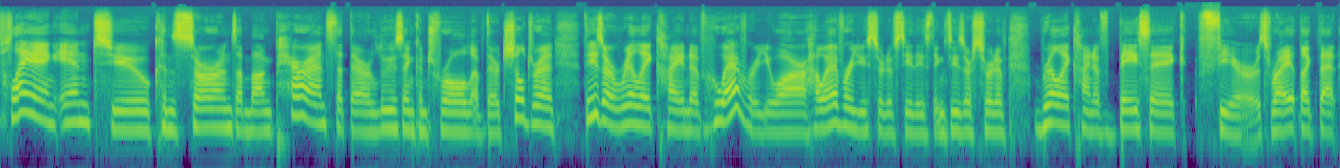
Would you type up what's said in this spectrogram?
playing into concerns among parents that they're losing control of their children. These are really kind of whoever you are, however you sort of see these things, these are sort of really kind of basic fears, right? Like that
